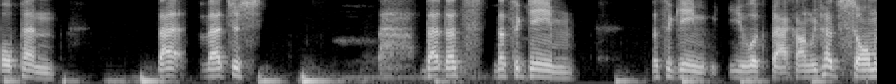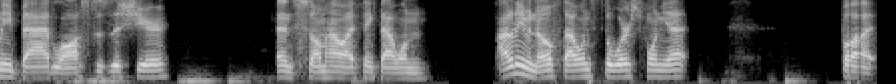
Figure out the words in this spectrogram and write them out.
Bullpen that that just that that's that's a game that's a game you look back on. We've had so many bad losses this year. And somehow I think that one I don't even know if that one's the worst one yet. But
